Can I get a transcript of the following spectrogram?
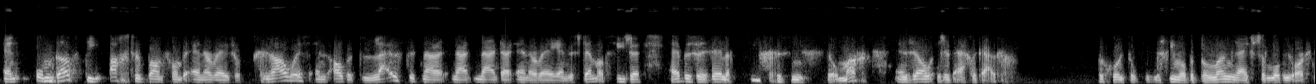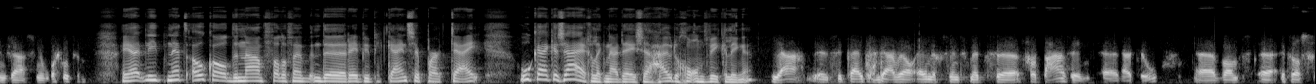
En omdat die achterban van de NRA zo trouw is en altijd luistert naar, naar, naar de NRA en de stemadviezen, hebben ze relatief gezien veel macht. En zo is het eigenlijk uitgekomen gegroeid op misschien wel de belangrijkste lobbyorganisatie in Washington. Ja, liet net ook al de naam vallen van de Republikeinse Partij. Hoe kijken zij eigenlijk naar deze huidige ontwikkelingen? Ja, ze kijken daar wel enigszins met uh, verbazing uh, naartoe. Uh, want het was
